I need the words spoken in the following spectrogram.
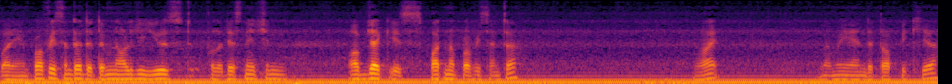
But in profit center the terminology used for the destination object is partner profit center. Right let me end the topic here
